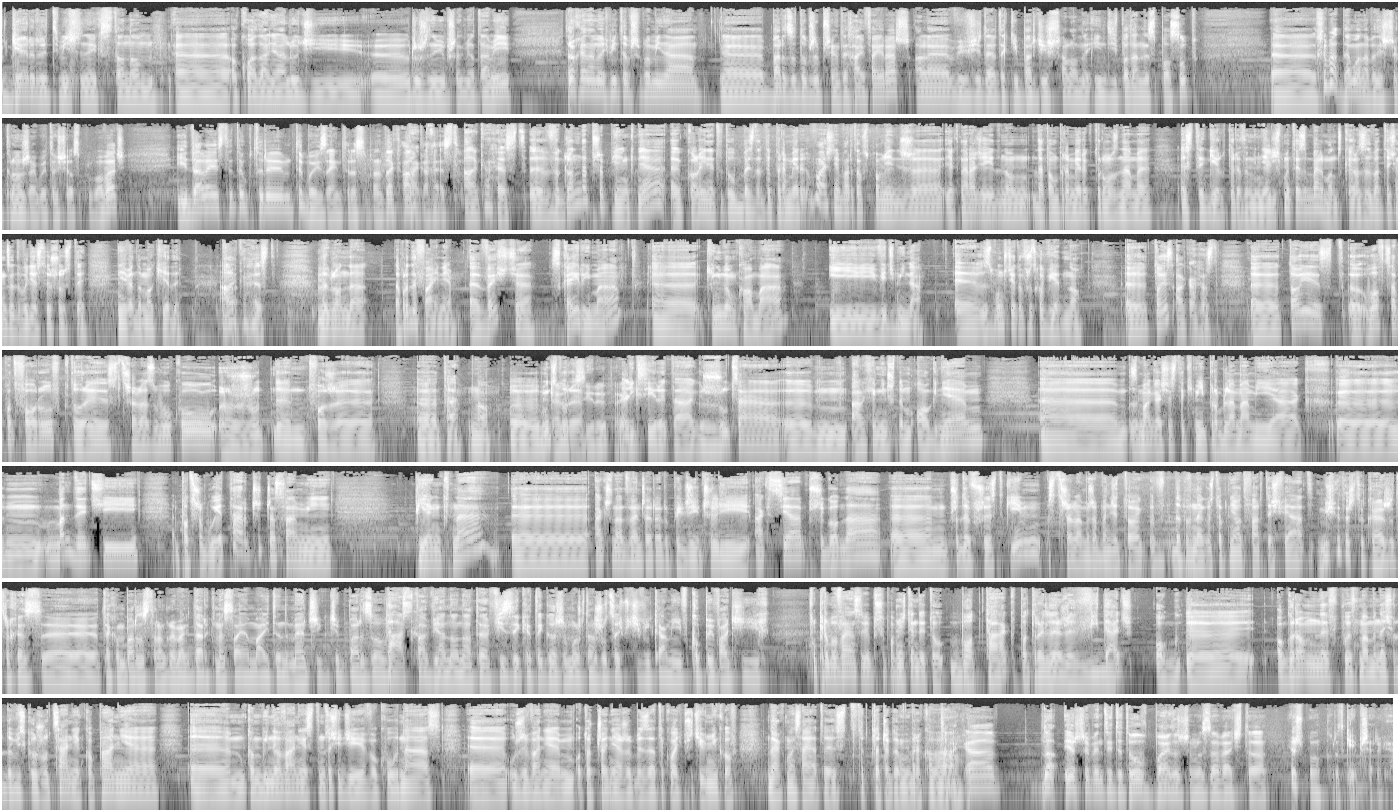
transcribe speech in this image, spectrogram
gier rytmicznych z toną e, okładania ludzi e, różnymi przedmiotami. Trochę nawet mi to przypomina e, bardzo dobrze przyjęte Hi-Fi Rush, ale wydaje taki bardziej szalony indie w podany sposób. E, chyba demo nawet jeszcze krąży, jakby to chciał spróbować. I dalej jest tytuł, którym ty byłeś zainteresowany, tak? Alcahest. Alcahest. E, Wygląda przepięknie. E, Kolejny tytuł bez daty premiery. Właśnie warto wspomnieć, że jak na razie jedyną datą premiery, którą znamy z tych gier, które wymieniliśmy, to jest Belmont Curse 2026. Nie wiadomo kiedy. Alcahest wygląda naprawdę fajnie. E, Weźcie Skyrima, Kingdom Coma i Wiedźmina. E, złączcie to wszystko w jedno. E, to jest Alcahest. E, to jest łowca potworów, który strzela z łuku, tworzy te, no, mikstury. Eliksiry, tak. Eliksiry, tak. Rzuca em, alchemicznym ogniem. em, zmaga się z takimi problemami jak bandyci. Potrzebuje tarczy czasami. Piękne e, Action Adventure RPG, czyli akcja, przygoda, em, przede wszystkim strzelam, że będzie to do pewnego stopnia otwarty świat. Mi się też to kojarzy trochę z e, taką bardzo starą grą jak Dark Messiah Might and Magic, gdzie bardzo Tak. stawiano na tę fizykę tego, że można rzucać przeciwnikami, wkopywać ich. Próbowałem sobie przypomnieć ten tytuł, bo tak, po trailerze widać og, e, ogromny wpływ mamy na środowisko, rzucanie, kopanie, em, kombinowanie z tym, co się dzieje wokół nas, e, używaniem otoczenia, żeby zaatakować przeciwników. Dark Messiah to jest to, to czego mi brakowało. Tak, a no, jeszcze więcej tytułów, bo jak zaczniemy rozmawiać, to już po krótkiej przerwie.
